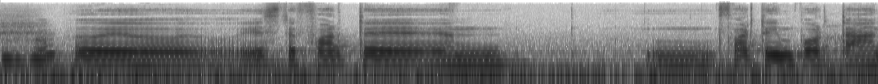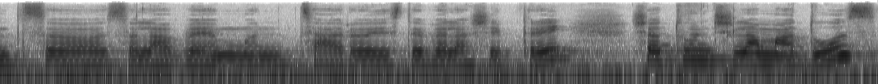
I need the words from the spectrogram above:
Mhm. uh, este foarte în- m, foarte important să, să-l avem în țară, este Vela Shape 3 și atunci l-am adus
